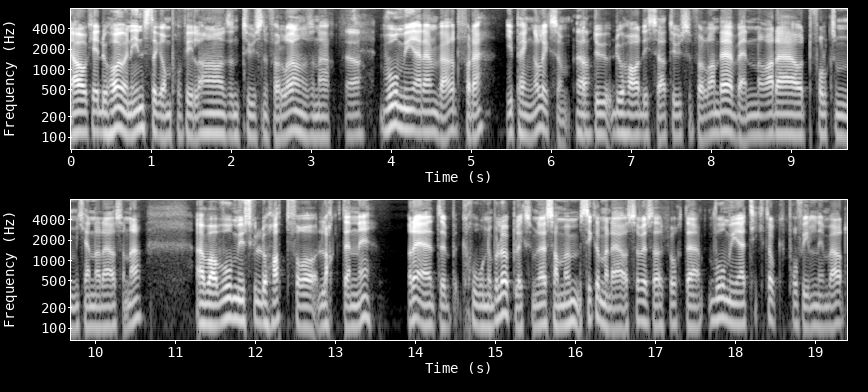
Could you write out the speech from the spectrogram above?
Ja, ok, du har jo en Instagram-profil, han har sånn 1000 følgere eller noe sånt der. Ja. Hvor mye er den verd for deg? I penger, liksom. Ja. At du, du har disse tusen følgerne. Det er venner av deg, og folk som kjenner deg og sånn der. Jeg bare, Hvor mye skulle du hatt for å lagt den i? Og det er et kronebeløp, liksom. Det er samme sikkert med deg også, hvis jeg hadde spurt deg hvor mye er TikTok-profilen din verd?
